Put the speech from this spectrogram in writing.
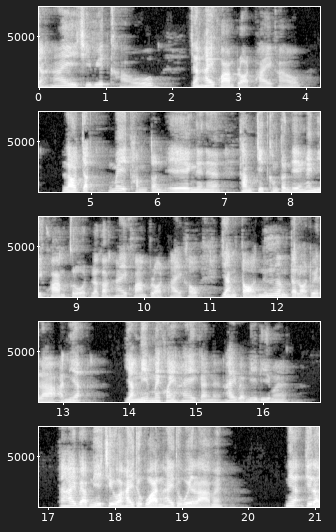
จะให้ชีวิตเขา จะให้ความปลอดภัยเขา เราจะไม่ทำตนเองเนี่ยนะทำจิตของตนเองให้มีความโกรธแล้วก็ให้ความปลอดภัยเขาอย่างต่อเนื่องตลอดเวลาอันเนี้ยอย่างนี้ไม่ค่อยให้กันนะให้แบบนี้ดีไหมถ้าให้แบบนี้ชื่อว่าให้ทุกวันให้ทุกเวลาไหมเนี่ยที่เรา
